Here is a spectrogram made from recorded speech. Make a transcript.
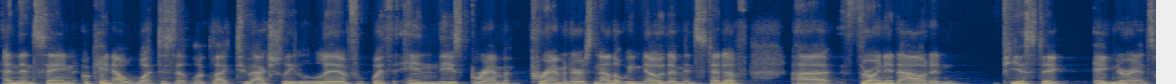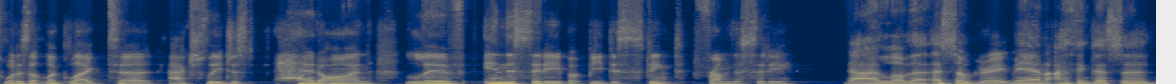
and then saying, okay, now what does it look like to actually live within these param- parameters now that we know them instead of uh, throwing it out in theistic ignorance what does it look like to actually just head on live in the city but be distinct from the city yeah i love that that's so great man i think that's a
